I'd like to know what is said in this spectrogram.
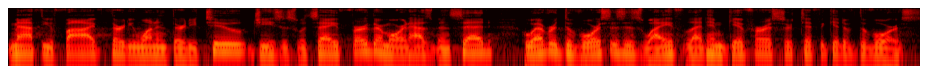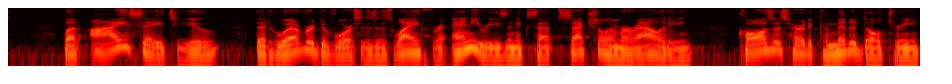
Matthew 5, 31 and 32, Jesus would say, Furthermore, it has been said, Whoever divorces his wife, let him give her a certificate of divorce. But I say to you that whoever divorces his wife for any reason except sexual immorality causes her to commit adultery,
